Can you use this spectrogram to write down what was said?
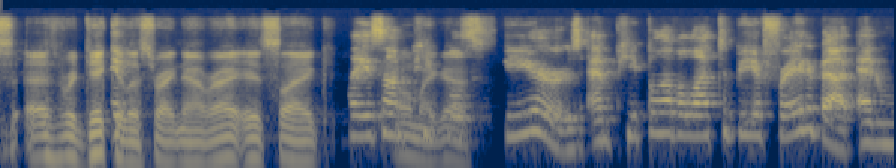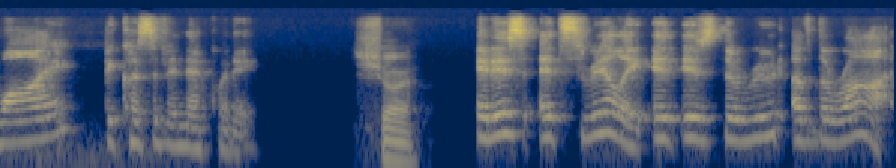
it's, it's ridiculous right now, right? It's like plays on oh people's fears and people have a lot to be afraid about and why because of inequity Sure. it is it's really it is the root of the rot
